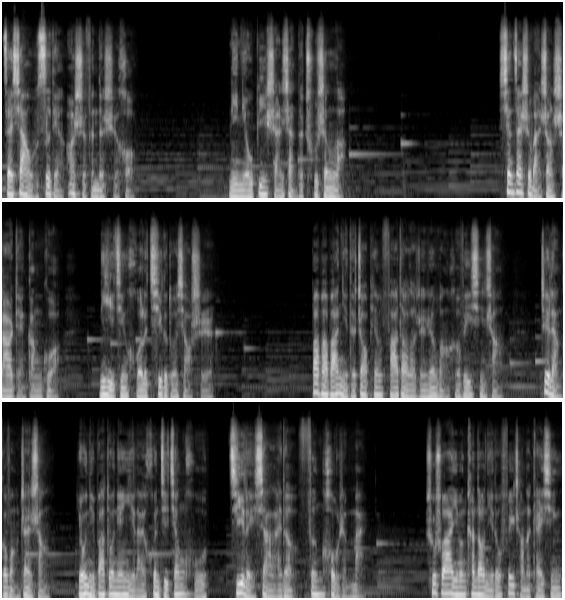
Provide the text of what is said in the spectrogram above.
在下午四点二十分的时候，你牛逼闪闪的出生了。现在是晚上十二点刚过，你已经活了七个多小时。爸爸把你的照片发到了人人网和微信上，这两个网站上有你爸多年以来混迹江湖积累下来的丰厚人脉。叔叔阿姨们看到你都非常的开心，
